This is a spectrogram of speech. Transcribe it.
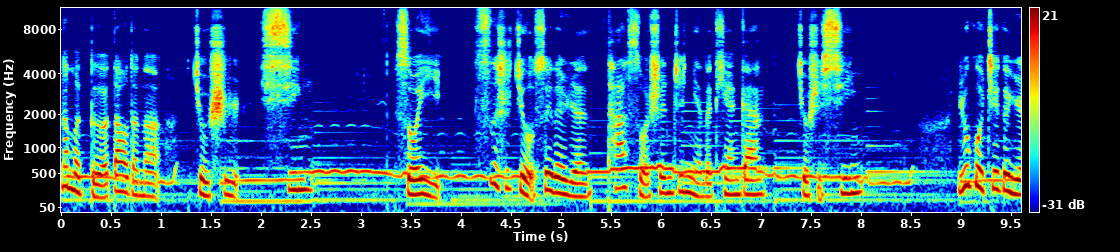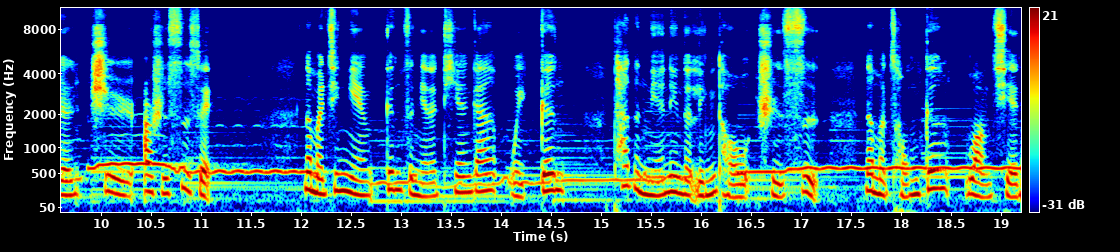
那么得到的呢就是辛，所以四十九岁的人他所生之年的天干就是辛。如果这个人是二十四岁，那么今年庚子年的天干为庚。他的年龄的零头是四，那么从根往前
